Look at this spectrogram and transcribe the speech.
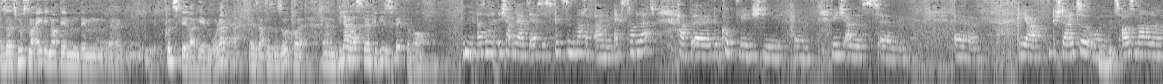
also das müssten wir eigentlich noch dem, dem äh, Kunstlehrer geben, oder? Er sagt, das ist so toll. Ähm, wie lange hast du denn für dieses Bild gebraucht? Also ich habe mir als erstes Skizzen gemacht auf einem Extrablatt, habe äh, geguckt, wie ich die, ähm, wie ich alles ähm, äh, ja, gestalte und ausmale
